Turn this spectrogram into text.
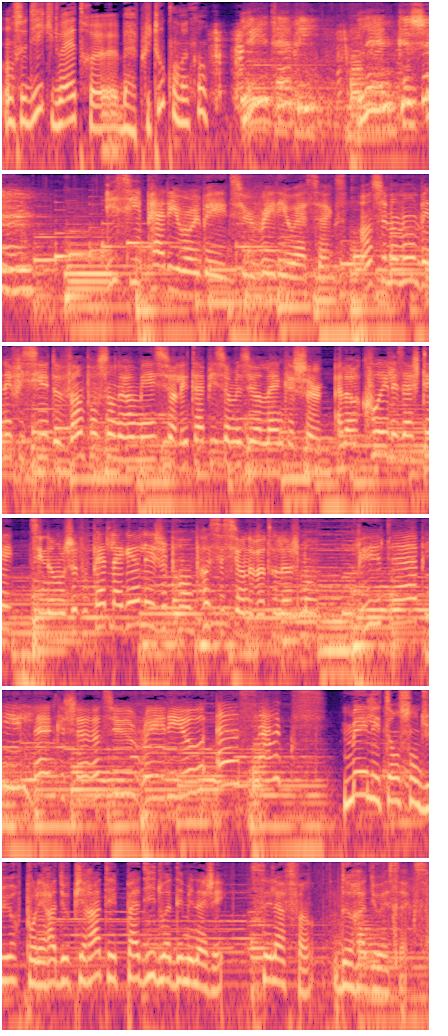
on se dit qu'il doit être euh, bah, plutôt convaincant. Les tapis, Lancashire. Ici Paddy Roy Bates sur Radio Essex. En ce moment, bénéficiez de 20% de remise sur les tapis sur mesure Lancashire. Alors courez les acheter. Sinon, je vous pète la gueule et je prends possession de votre logement. Les tapis Lancashire sur Radio Essex. Mais les temps sont durs pour les radios pirates et Paddy doit déménager. C'est la fin de Radio Essex.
